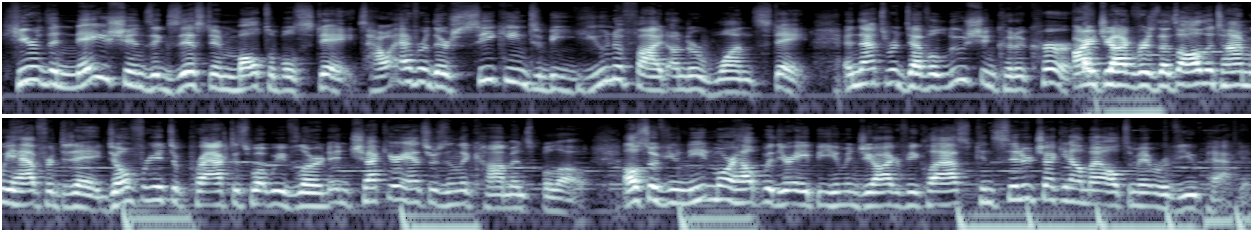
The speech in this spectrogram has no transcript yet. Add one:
Here, the nations exist in multiple states. However, they're seeking to be unified under one state. And that's where devolution could occur. All right, geographers, that's all the time we have for today. Don't forget to practice what we've learned and check your answers in the comments below. Also, if you need more help with your AP Human Geography class, consider checking out my Ultimate Review Packet.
